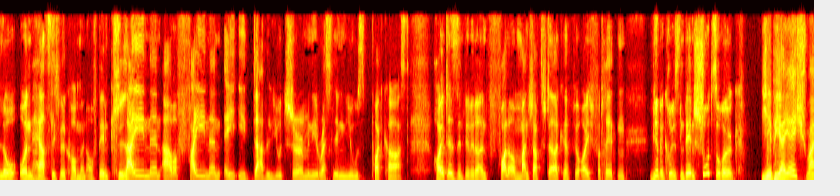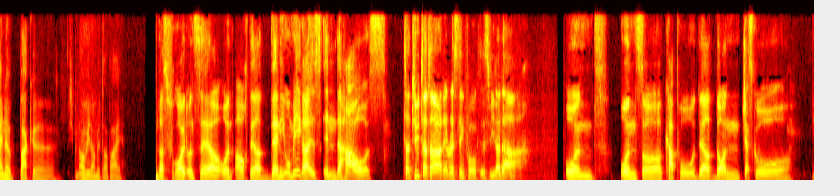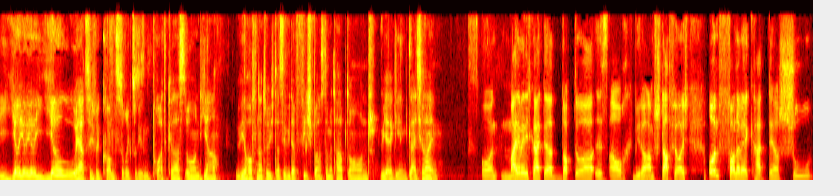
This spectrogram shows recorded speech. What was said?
Hallo und herzlich willkommen auf dem kleinen, aber feinen AEW Germany Wrestling News Podcast. Heute sind wir wieder in voller Mannschaftsstärke für euch vertreten. Wir begrüßen den Schuh zurück. Yippie Schweinebacke. Ich bin auch wieder mit dabei. Das freut uns sehr. Und auch der Danny Omega ist in the house. Tatütata, der Wrestling-Vogt ist wieder da. Und unser Capo, der Don Cesco. Jo, jo, jo, jo, herzlich willkommen zurück zu diesem Podcast und ja, wir hoffen natürlich, dass ihr wieder viel Spaß damit habt und wir gehen gleich rein. Und meine Wenigkeit, der Doktor, ist auch wieder am Start für euch. Und vorneweg hat der Schuh,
